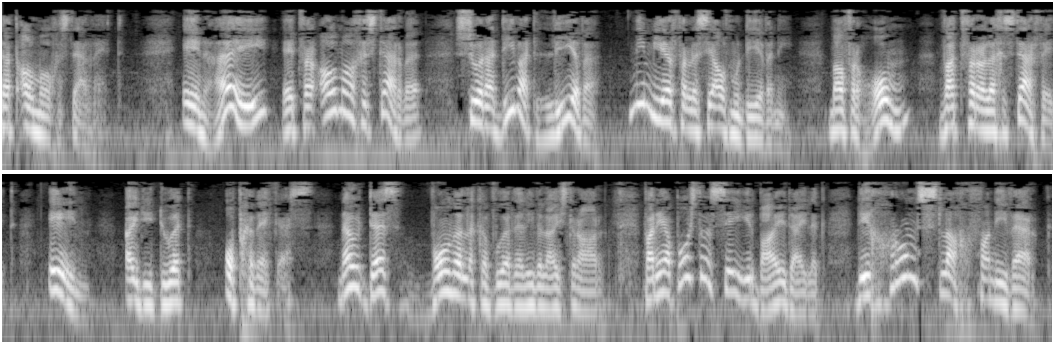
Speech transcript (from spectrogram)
dat almal gesterwe het. En hy het vir almal gesterwe sodat die wat lewe nie meer vir hulle self moet lewe nie, maar vir hom wat vir hulle gesterf het en uit die dood opgewek is. Nou dis wonderlike woorde, liewe luisteraar. Want die apostel sê hier baie duidelik, die grondslag van die werk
